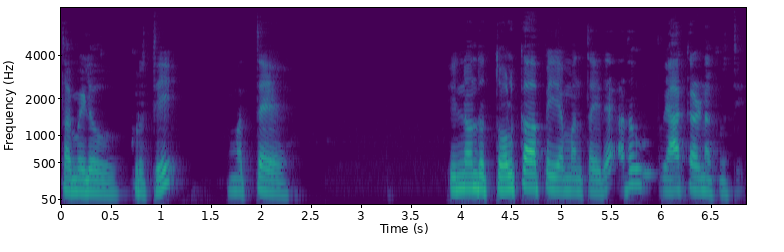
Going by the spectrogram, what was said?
ತಮಿಳು ಕೃತಿ. ಮತ್ತೆ ಇನ್ನೊಂದು ತೋಲ್ಕಾಪಿಯಂ ಅಂತ ಇದೆ. ಅದು ವ್ಯಾಕರಣ ಕೃತಿ.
